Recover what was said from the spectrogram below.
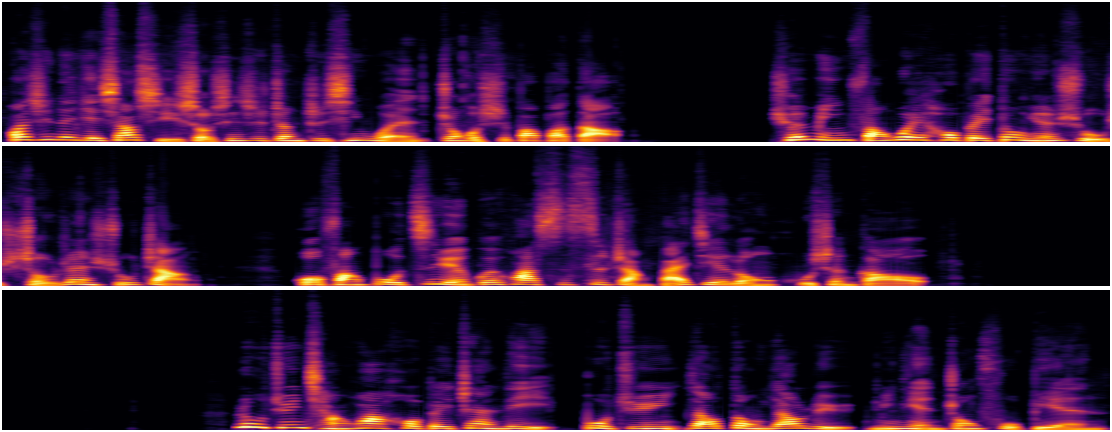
关心的夜消息，首先是政治新闻。中国时报报道，全民防卫后备动员署首任署长，国防部资源规划司司长白杰龙呼声高。陆军强化后备战力，步军幺洞幺旅明年中复编。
